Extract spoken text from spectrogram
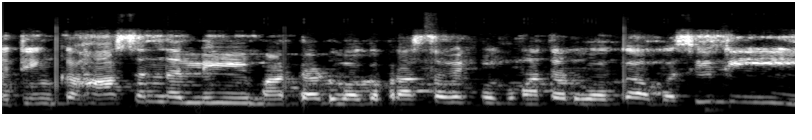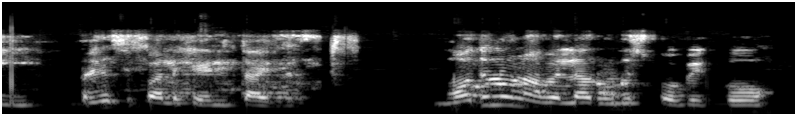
ಐ ಥಿಂಕ್ ಹಾಸನ್ನಲ್ಲಿ ಮಾತಾಡುವಾಗ ಪ್ರಾಸ್ತಾವಿಕವಾಗಿ ಮಾತಾಡುವಾಗ ಬಸಿಟಿ ಪ್ರಿನ್ಸಿಪಲ್ ಹೇಳ್ತಾ ಇದ್ರು. ಮೊದಲು ನಾವೆಲ್ಲ ರೂಢಿಸ್ಕೋಬೇಕು.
